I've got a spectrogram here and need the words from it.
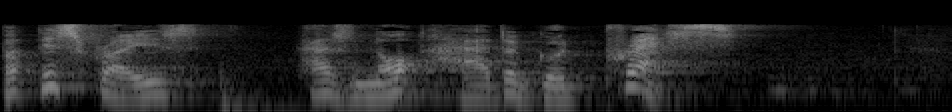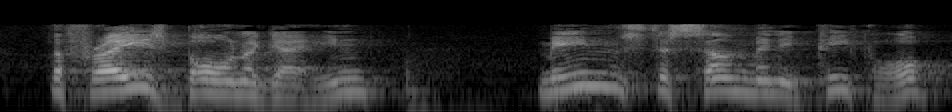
But this phrase has not had a good press. The phrase born again means to so many people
